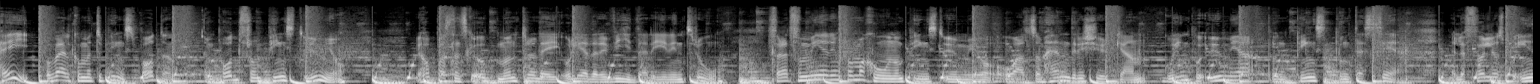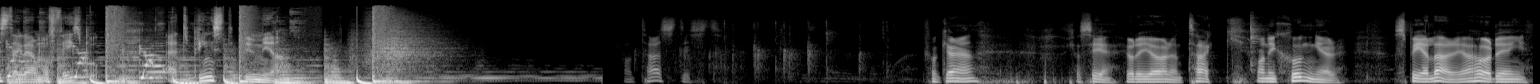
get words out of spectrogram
Hej och välkommen till Pingstpodden, en podd från Pingst Umeå. Jag hoppas den ska uppmuntra dig och leda dig vidare i din tro. För att få mer information om Pingst Umeå och allt som händer i kyrkan, gå in på umia.pingst.se eller följ oss på Instagram och Facebook, at pingstumia. Fantastiskt. Funkar den? Ska se. Ja, det gör den. Tack. Vad ni sjunger, spelar. Jag hörde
